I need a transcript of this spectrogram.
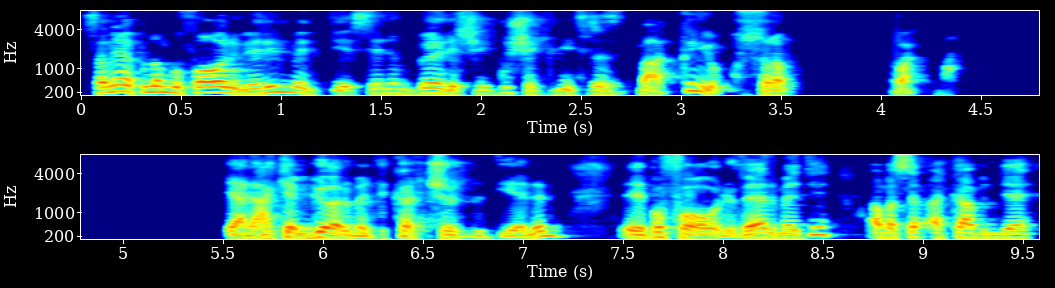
sana yapılan bu faul verilmedi diye senin böyle şey bu şekilde itiraz etme hakkın yok. Kusura bakma. Yani hakem görmedi, kaçırdı diyelim. E, bu faulü vermedi. Ama sen akabinde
